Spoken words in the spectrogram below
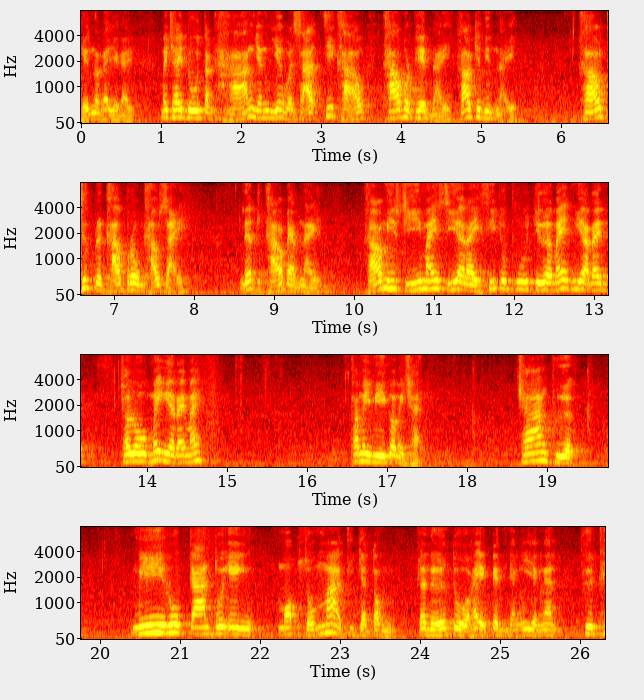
เห็นอะไรยังไง ไม่ใช่ดูตะหางอย่างเดียวว่าสาสีขาวขาวประเภทไหนขาวชนิดไหนขาวทึบหรือขาวโปร่งขาวใสเล็บขาวแบบไหน ขาวมีสีไหมสีอะไร สีชมพูเจือไหมมีอะไรชโลมไม่มีอะไรไหม ถ้าไม่มีก็ไม่ใช่ ช้างเผือกมีรูปการตัวเองเหมาะสมมากที่จะต้องเสนอตัวให้เป็นอย่างนี้อย่างนั้น คือเท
